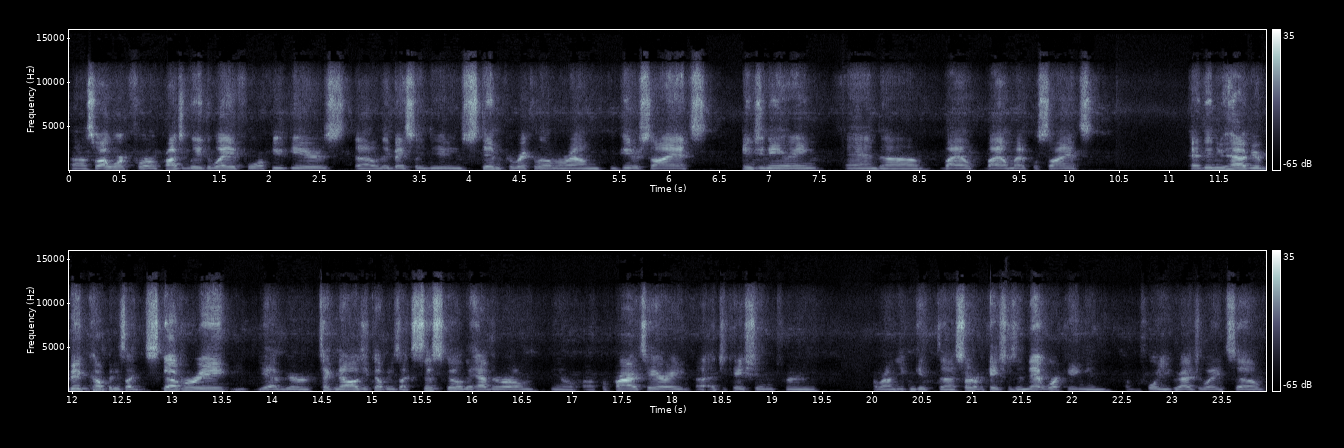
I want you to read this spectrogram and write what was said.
uh, so I worked for Project Lead the Way for a few years. Uh, they basically do STEM curriculum around computer science, engineering, and uh, bio, biomedical science. And then you have your big companies like Discovery. You have your technology companies like Cisco. They have their own, you know, uh, proprietary uh, education through around. You can get uh, certifications in networking and before you graduate. So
